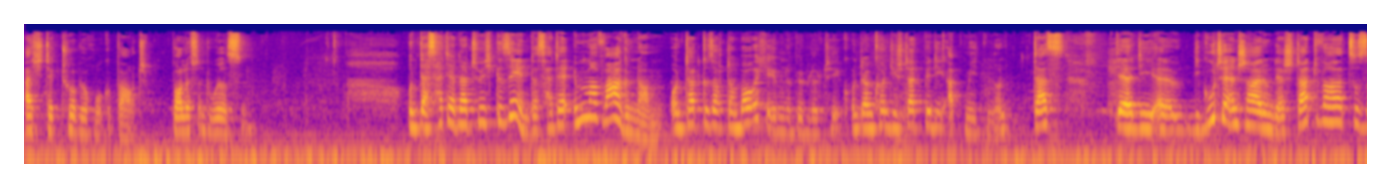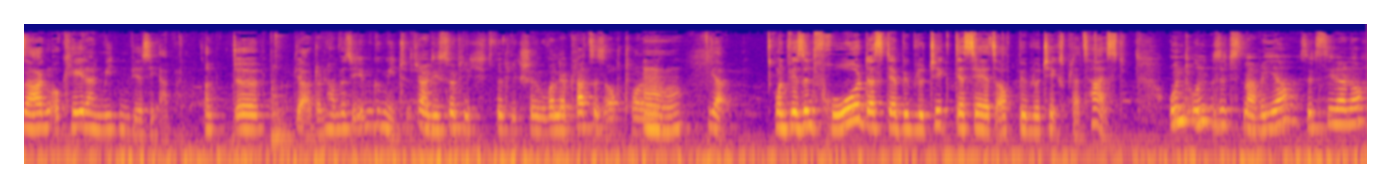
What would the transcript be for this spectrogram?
Architekturbüro gebaut, Wallace Wilson. Und das hat er natürlich gesehen, das hat er immer wahrgenommen und hat gesagt, dann baue ich eben eine Bibliothek und dann könnte die Stadt mir die abmieten. Und das, der, die, äh, die gute Entscheidung der Stadt war zu sagen, okay, dann mieten wir sie ab. Und äh, ja, dann haben wir sie eben gemietet. Ja, die ist wirklich, wirklich schön geworden. Der Platz ist auch toll. Mhm. Ja, und wir sind froh, dass der Bibliothek, das ja jetzt auch Bibliotheksplatz heißt. Und unten sitzt Maria, sitzt sie da noch?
